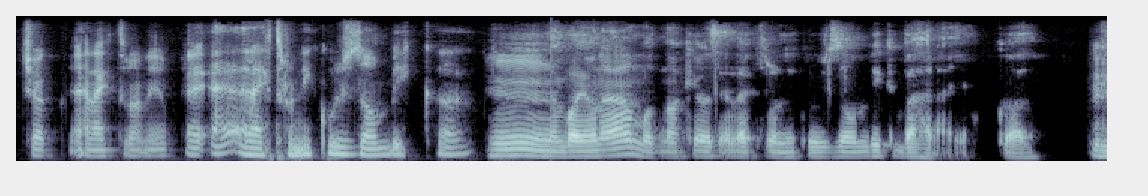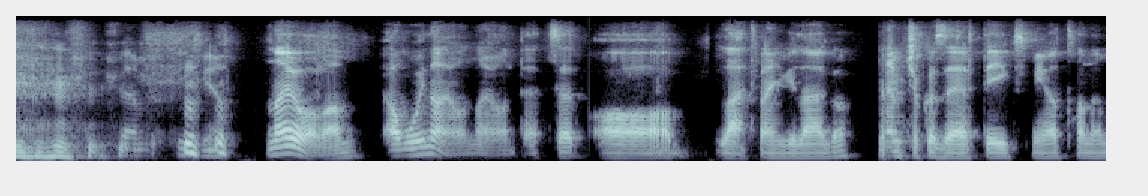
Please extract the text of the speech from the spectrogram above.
csak elektroni, e- elektronikus zombikkal. Hmm, vajon álmodnak-e az elektronikus zombik bárányokkal? Nem, igen. Na jól van. Amúgy nagyon-nagyon tetszett a látványvilága. Nem csak az RTX miatt, hanem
